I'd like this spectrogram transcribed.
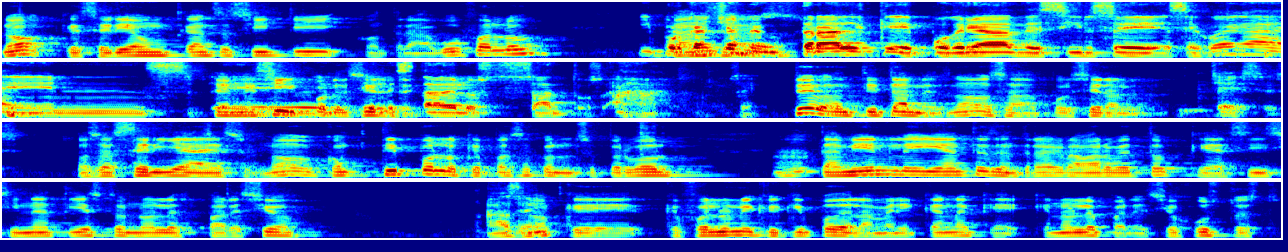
¿no? Que sería un Kansas City contra Buffalo. Y por cancha neutral que podría decirse, se juega en, eh, por el estado de los Santos. Ajá, sí. Sí, en Titanes, ¿no? O sea, por decir algo. Sí, sí, sí. O sea, sería eso, ¿no? tipo lo que pasa con el Super Bowl. También leí antes de entrar a grabar Beto que a Cincinnati esto no les pareció. Ah, que, fue el único equipo de la americana que, no le pareció justo esto.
